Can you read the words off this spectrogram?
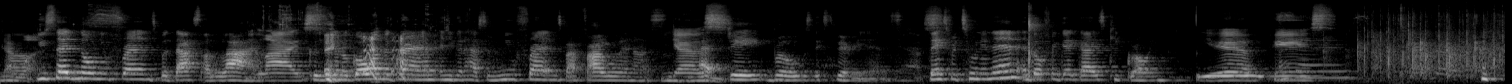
New one. You said no new friends, but that's a lie. Lies. Because you're gonna go on the gram and you're gonna have some new friends by following us Yes. at J Rose Experience. Yes. Thanks for tuning in, and don't forget, guys, keep growing. Yeah. Peace.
